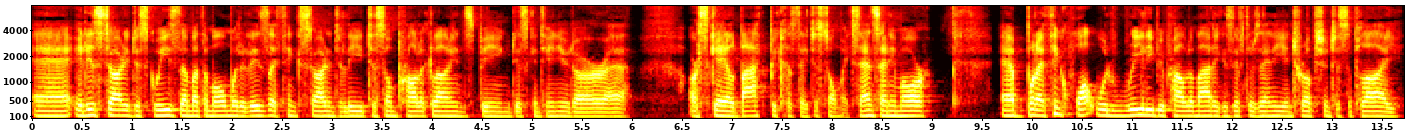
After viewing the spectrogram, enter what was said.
Uh, it is starting to squeeze them at the moment. It is, I think, starting to lead to some product lines being discontinued or uh, or scaled back because they just don't make sense anymore. Uh, but I think what would really be problematic is if there's any interruption to supply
